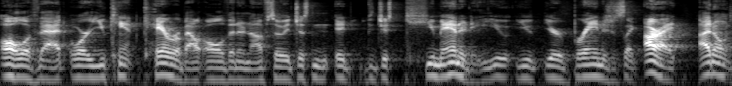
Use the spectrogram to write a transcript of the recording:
all of that, or you can't care about all of it enough. So it just it just humanity. You you your brain is just like, all right, I don't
